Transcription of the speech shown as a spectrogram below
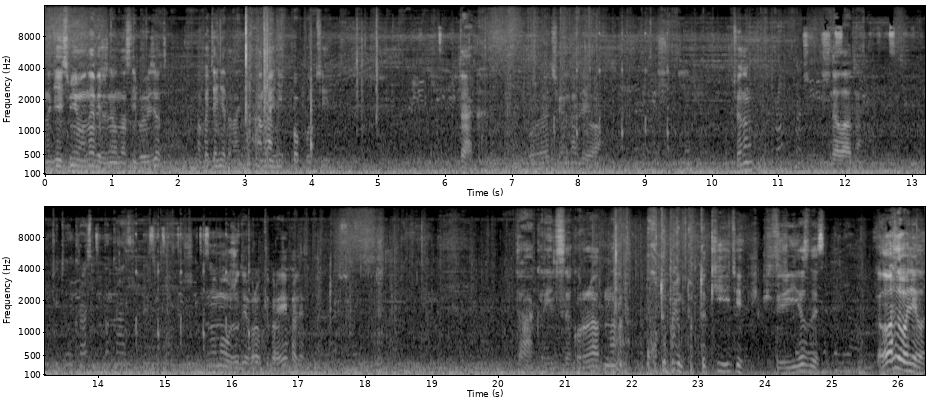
Надеюсь, мимо набережной у нас не повезет. Но хотя нет, она, она не по пути. Так. Что там? Да ладно. Что-то он красный показывает. Ну, мы уже две пробки проехали. Так, рельсы аккуратно. Ух ты, блин, тут такие эти переезды. Голова заболела?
